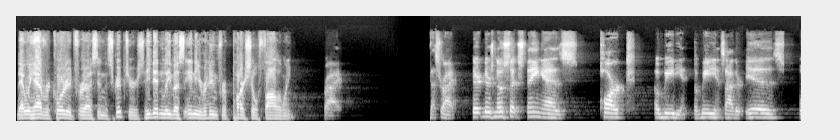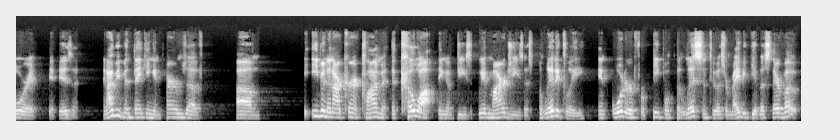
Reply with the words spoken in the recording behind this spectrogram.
that we have recorded for us in the scriptures. He didn't leave us any room for partial following. That's right. There, there's no such thing as part obedience. Obedience either is or it, it isn't. And I've even thinking in terms of um, even in our current climate, the co-opting of Jesus. We admire Jesus politically in order for people to listen to us or maybe give us their vote.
